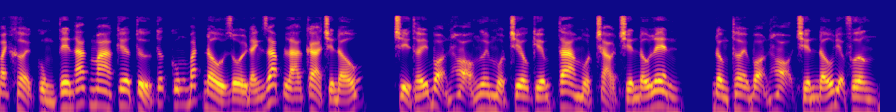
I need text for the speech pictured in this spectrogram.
Bạch Khởi cùng tên ác ma kia tử tức cũng bắt đầu rồi đánh giáp lá cả chiến đấu, chỉ thấy bọn họ ngươi một chiêu kiếm ta một chảo chiến đấu lên, đồng thời bọn họ chiến đấu địa phương,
